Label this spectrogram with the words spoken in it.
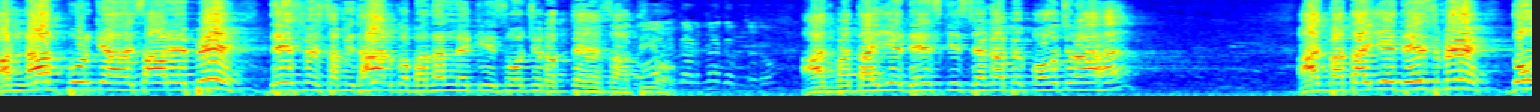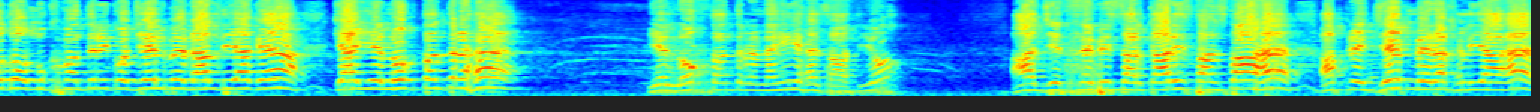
और नागपुर के इशारे पे देश में संविधान को बदलने की सोच रखते हैं, साथियों। आज बताइए देश किस जगह पे पहुँच रहा है? आज बताइए देश में दो दो मुख्यमंत्री को जेल में डाल दिया गया। क्या ये लोकतंत्र है? ये लोकतंत्र नहीं है साथियों। आज जितने भी सरकारी संस्था है अपने जेब में रख लिया है।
